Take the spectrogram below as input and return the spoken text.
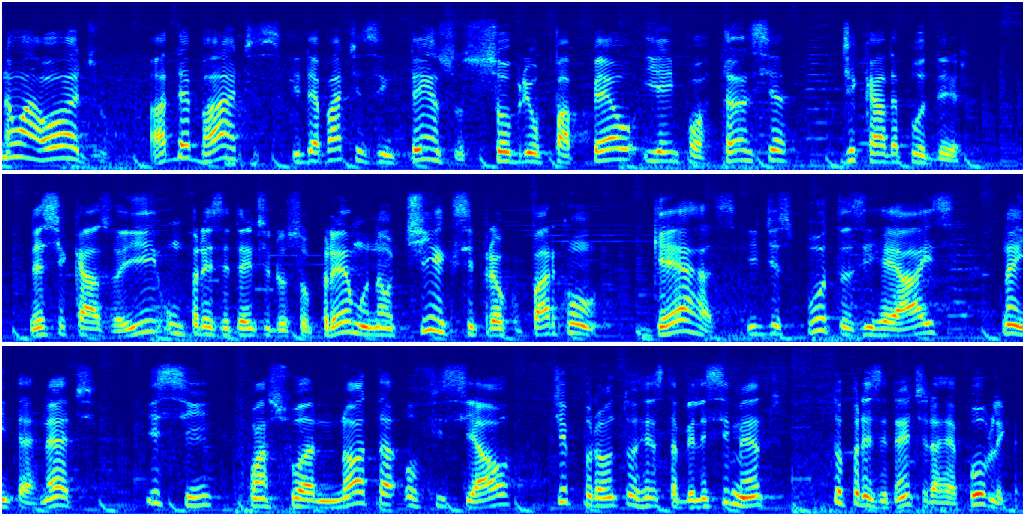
Não há ódio, há debates, e debates intensos sobre o papel e a importância de cada poder. Neste caso aí, um presidente do Supremo não tinha que se preocupar com guerras e disputas irreais na internet, e sim com a sua nota oficial de pronto restabelecimento do presidente da República.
